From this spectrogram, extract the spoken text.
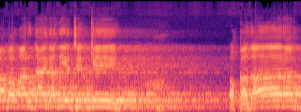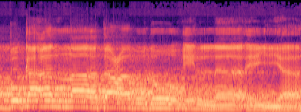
বাবা মার জায়গা দিয়েছেন কে وقضى ربك ألا تعبدوا إلا إياه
